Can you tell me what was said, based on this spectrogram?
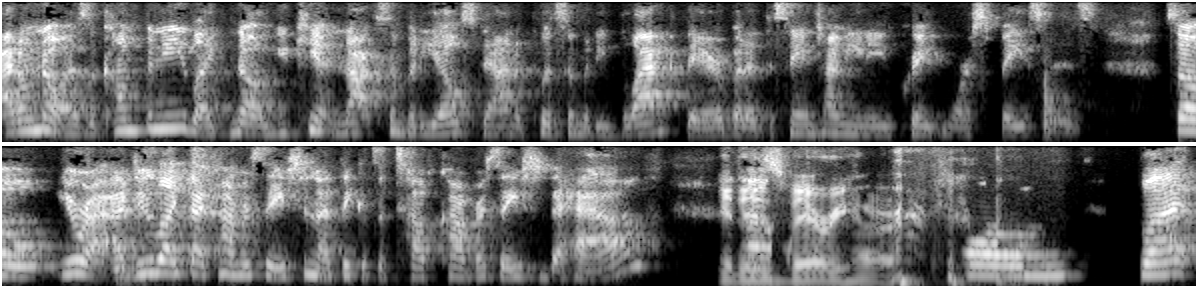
I, don't know, as a company, like, no, you can't knock somebody else down and put somebody black there, but at the same time, you need to create more spaces. So you're right. I do like that conversation. I think it's a tough conversation to have. it is very hard Um, but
